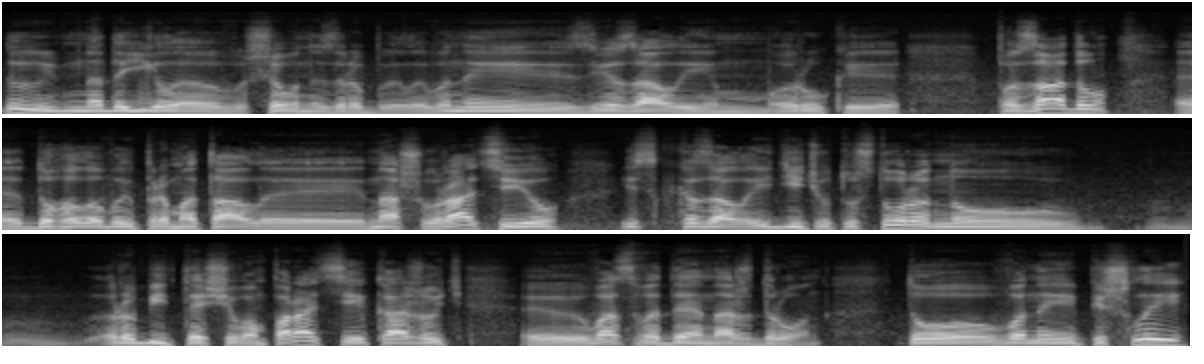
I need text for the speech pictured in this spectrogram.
Ну, надоїло, що вони зробили. Вони зв'язали їм руки позаду, е, до голови примотали нашу рацію і сказали: йдіть у ту сторону, робіть те, що вам по рації кажуть, е, вас веде наш дрон. То вони пішли.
